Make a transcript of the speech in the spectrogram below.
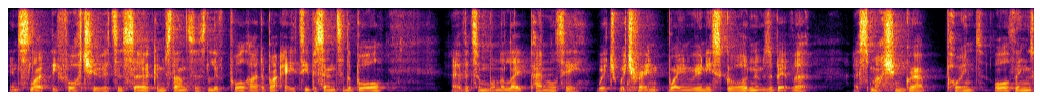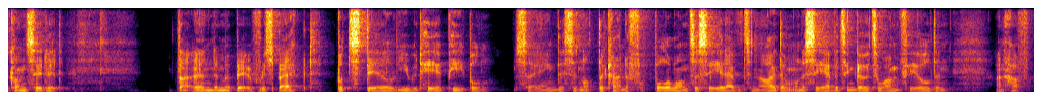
In slightly fortuitous circumstances, Liverpool had about 80% of the ball. Everton won a late penalty, which, which Wayne Rooney scored, and it was a bit of a, a smash and grab point, all things considered. That earned him a bit of respect, but still, you would hear people saying, This is not the kind of football I want to see at Everton. I don't want to see Everton go to Anfield and and have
